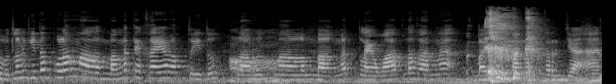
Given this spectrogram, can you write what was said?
kebetulan kita pulang malam banget ya kayak waktu itu larut malam banget lewat lah karena banyak banget kerjaan.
